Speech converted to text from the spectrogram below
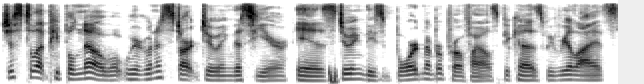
just to let people know what we're going to start doing this year is doing these board member profiles because we realize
